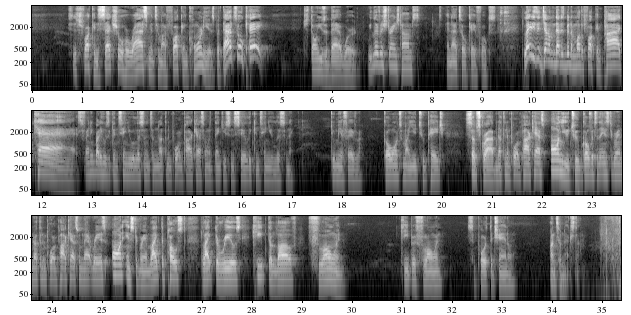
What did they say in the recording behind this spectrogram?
This is fucking sexual harassment to my fucking corneas, but that's okay. Just don't use a bad word. We live in strange times, and that's okay, folks. Ladies and gentlemen, that has been a motherfucking podcast. For anybody who's a continual listening to Nothing Important podcast, I want to thank you sincerely. Continue listening. Do me a favor. Go onto my YouTube page. Subscribe, Nothing Important Podcast on YouTube. Go over to the Instagram, Nothing Important Podcast with Matt Reyes on Instagram. Like the post, like the reels. Keep the love flowing. Keep it flowing. Support the channel. Until next time.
